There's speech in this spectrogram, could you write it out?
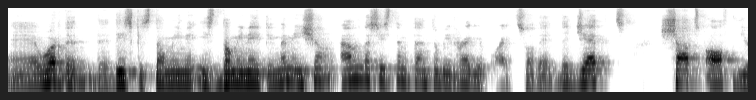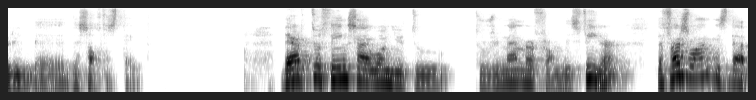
uh, where the, the disk is, is dominating the emission and the system tends to be radio quiet. So the, the jet shuts off during the, the soft state. There are two things I want you to, to remember from this figure. The first one is that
